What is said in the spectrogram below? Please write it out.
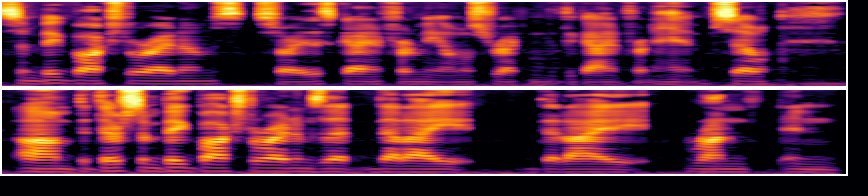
some big box store items. Sorry, this guy in front of me almost wrecked into the guy in front of him. So um, but there's some big box store items that that I that I run and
